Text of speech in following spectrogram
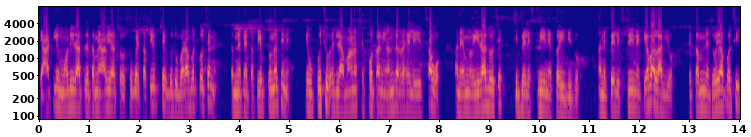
કે આટલી મોડી રાત્રે તમે આવ્યા છો, શું કઈ તકલીફ છે? બધું બરાબર તો છે ને? તમને કઈ તકલીફ તો નથી ને? એવું પૂછ્યું એટલે આ માણસે પોતાની અંદર રહેલી ઈચ્છાઓ અને એમનો ઈરાદો છે એ પેલી સ્ત્રીને કહી દીધો. અને પેલી સ્ત્રીને કેવા લાગ્યો કે તમને જોયા પછી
